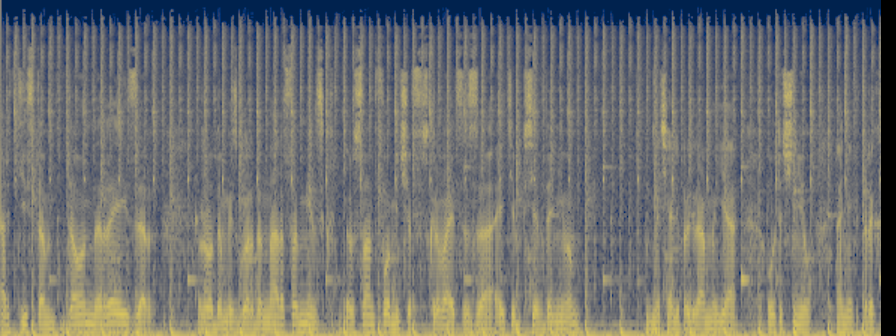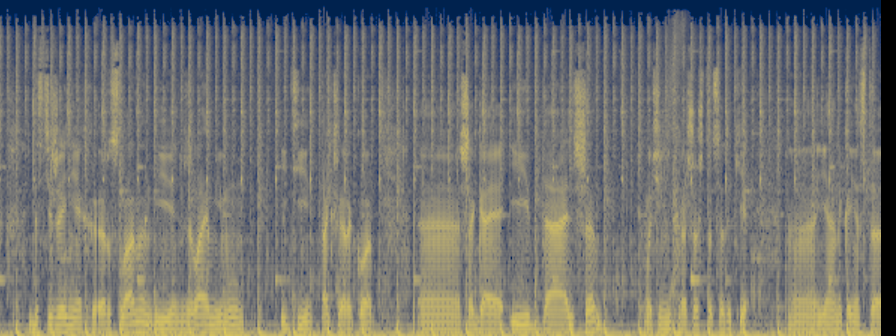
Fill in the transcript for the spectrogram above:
артистом Дон Рейзер, родом из города Нарафа-Минск. Руслан Фомичев скрывается за этим псевдонимом. В начале программы я уточнил о некоторых достижениях Руслана и желаем ему идти так широко, э, шагая и дальше. Очень хорошо, что все-таки э, я наконец-то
